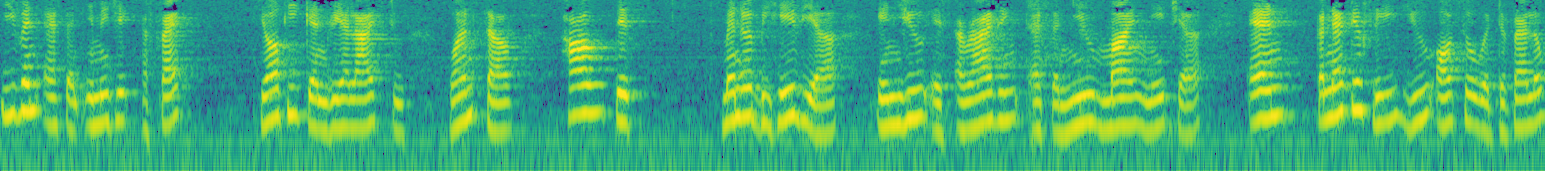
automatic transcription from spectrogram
even as an immediate effect, yogi can realize to oneself how this mental behavior in you is arising as a new mind nature and connectively you also will develop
